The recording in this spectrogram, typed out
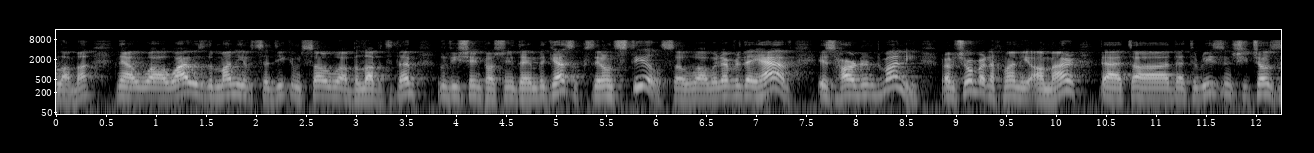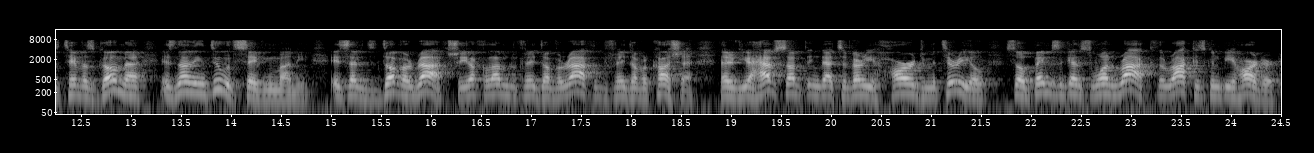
Lama. Now, uh, why was the money of tzaddikim so uh, beloved to them? Because they don't steal. So uh, whatever they have is hard-earned money. Rabbi Shomar Nachmani Amar that uh, that the reason she chose the tevas goma is nothing to do with saving money. It's that it's davarach sheyachalam b'fnei davarach b'fnei davar kasha. That if you have something that's a very hard material, so it bangs against one rock, the rock is going to be harder.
